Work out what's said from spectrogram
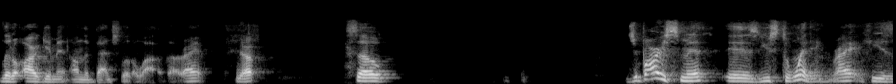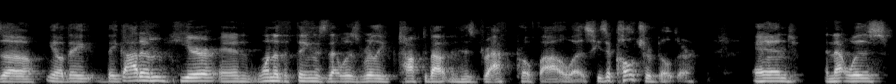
little argument on the bench a little while ago right? Yep. So Jabari Smith is used to winning right? He's uh you know they they got him here and one of the things that was really talked about in his draft profile was he's a culture builder. And and that was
